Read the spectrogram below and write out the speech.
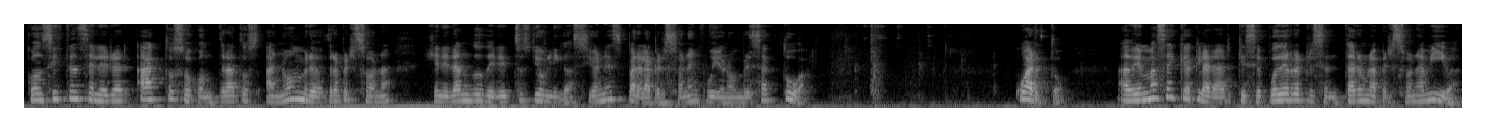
consiste en celebrar actos o contratos a nombre de otra persona, generando derechos y obligaciones para la persona en cuyo nombre se actúa. Cuarto, además hay que aclarar que se puede representar a una persona viva,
